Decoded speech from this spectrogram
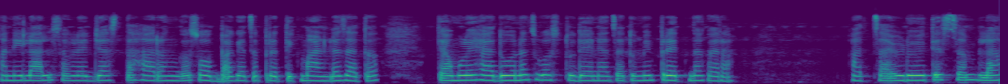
आणि लाल सगळ्यात जास्त हा रंग सौभाग्याचं प्रतीक मानलं जातं. त्यामुळे ह्या दोनच वस्तू देण्याचा तुम्ही प्रयत्न करा. आजचा व्हिडिओ इथेच संपला.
